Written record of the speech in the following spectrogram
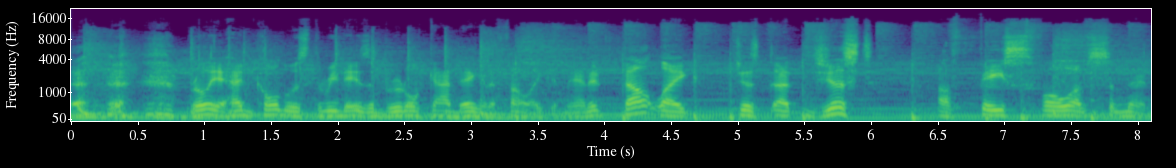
really a head cold was three days of brutal. God dang it it felt like it man. It felt like just uh, just a face full of cement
